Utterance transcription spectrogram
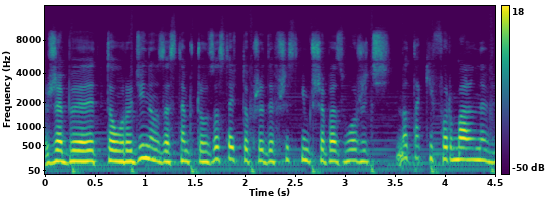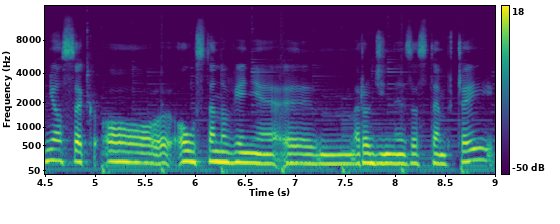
Żeby tą rodziną zastępczą zostać, to przede wszystkim trzeba złożyć no, taki formalny wniosek o, o ustanowienie em, rodziny zastępczej,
